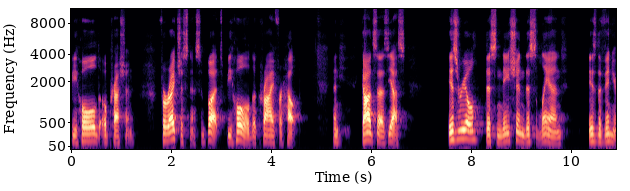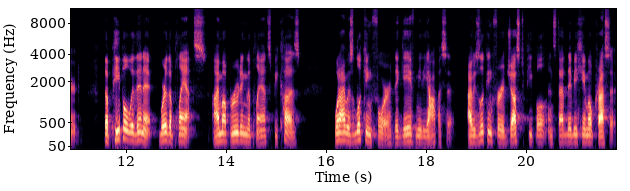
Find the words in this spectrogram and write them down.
behold oppression, for righteousness, but behold a cry for help. And God says, Yes, Israel, this nation, this land, is the vineyard. The people within it were the plants. I'm uprooting the plants because what I was looking for, they gave me the opposite. I was looking for a just people, instead, they became oppressive.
